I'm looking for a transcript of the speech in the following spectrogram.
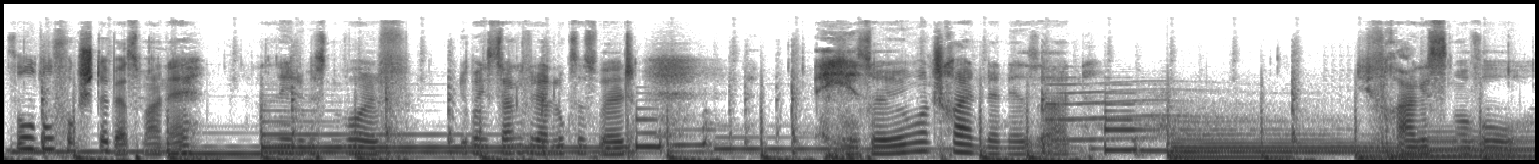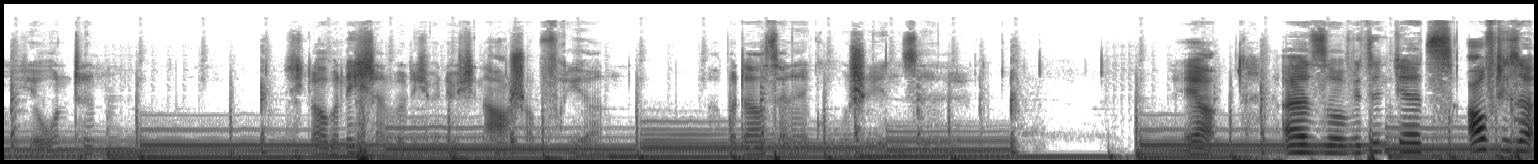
So, du Fuchs, stirb erstmal, ne? Ne, du bist ein Wolf. Übrigens, danke für deine Luxuswelt. Ey, hier soll irgendwo ein Schrein denn hier sein. Die Frage ist nur, wo? Hier unten? Ich glaube nicht, dann würde ich mir nämlich den Arsch abfrieren. Aber da ist eine komische Insel. Also wir sind jetzt auf dieser...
